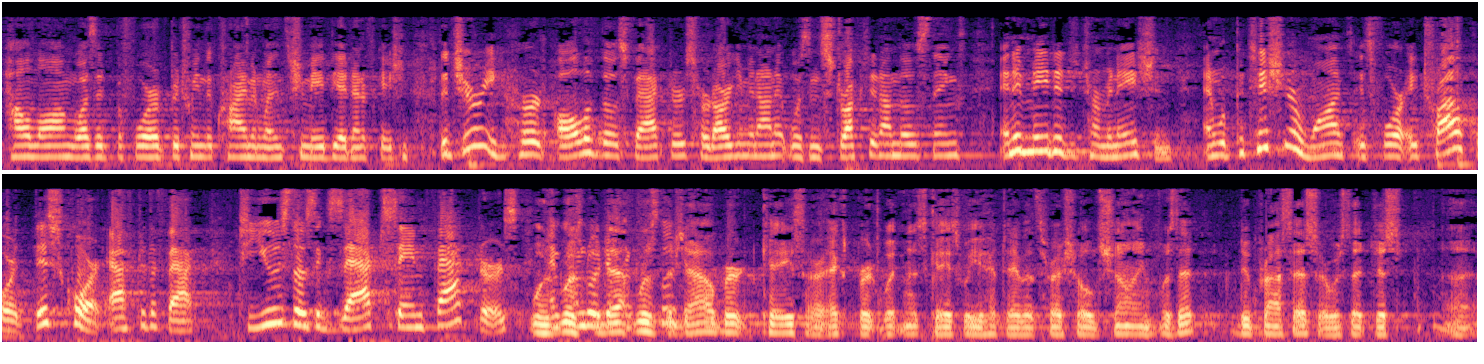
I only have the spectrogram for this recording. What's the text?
how long was it before between the crime and when she made the identification. The jury heard all of those factors, heard argument on it, was instructed on those things, and it made a determination. And what petitioner wants is for a trial court, this court, after the fact, to use those exact same factors was, and was come to a different da- was conclusion. Was the Daubert case, our expert witness case, where you have to have a threshold showing, was that due process or was that just uh,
